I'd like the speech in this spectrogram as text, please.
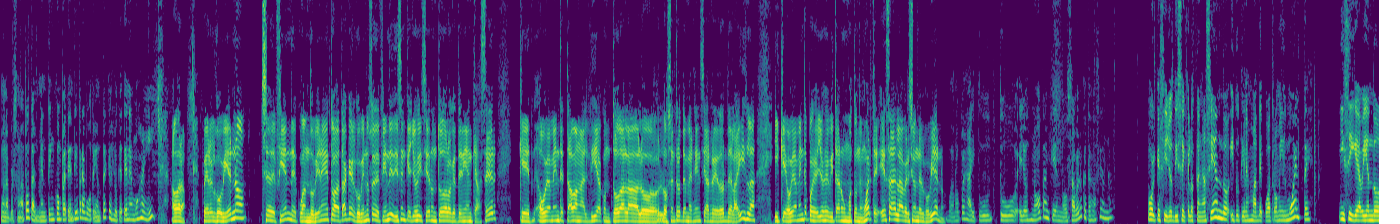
una persona totalmente incompetente y prepotente, que es lo que tenemos ahí. Ahora, pero el gobierno se defiende cuando vienen estos ataques, el gobierno se defiende y dicen que ellos hicieron todo lo que tenían que hacer, que obviamente estaban al día con todos los centros de emergencia alrededor de la isla y que obviamente pues ellos evitaron un montón de muertes. Esa es la versión del gobierno. Bueno, pues ahí tú, tú, ellos notan que no saben lo que están haciendo. Porque si ellos dicen que lo están haciendo y tú tienes más de 4.000 muertes y sigue habiendo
